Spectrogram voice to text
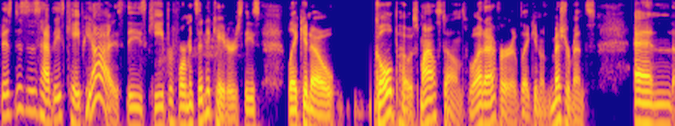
businesses have these KPIs, these key performance indicators, these like you know goalposts, milestones, whatever, like you know measurements, and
